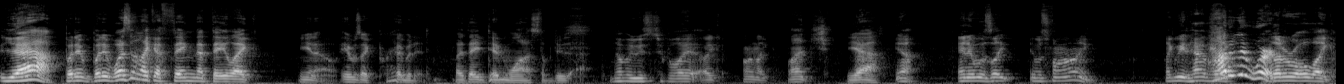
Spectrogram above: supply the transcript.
yeah, but it but it wasn't like a thing that they like, you know, it was like prohibited. Like they didn't want us to do that. No, but we used to play it like on like lunch. Yeah. Yeah, and it was like it was fine. Like we'd have. How did it work? Literal like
